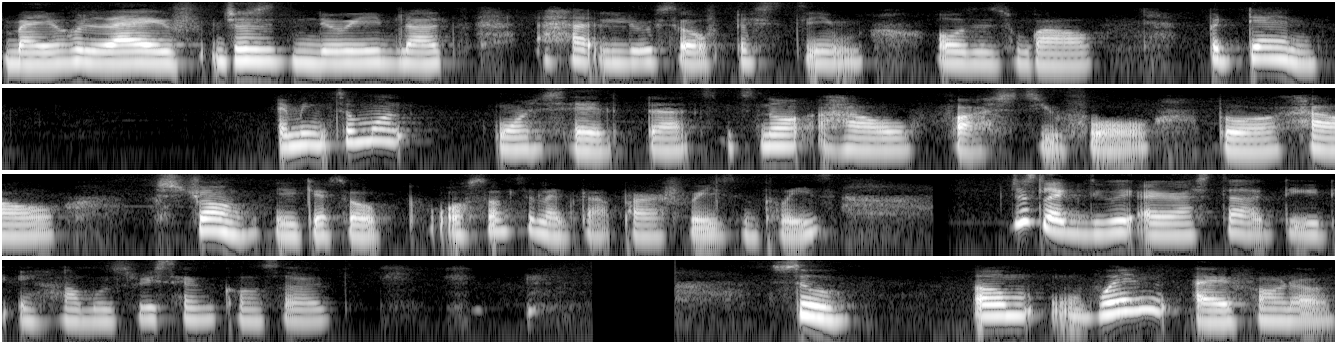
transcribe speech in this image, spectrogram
my whole life just knowing that I had low self esteem all this while. But then, I mean, someone once said that it's not how fast you fall, but how strong you get up, or something like that, paraphrasing, please. Just like the way Ayra Starr did in her most recent concert. so, um, when I found out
